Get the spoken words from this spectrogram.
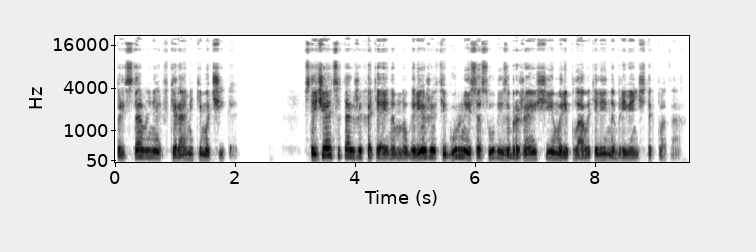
представлены в керамике Мочика. Встречаются также, хотя и намного реже, фигурные сосуды, изображающие мореплавателей на бревенчатых плотах.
